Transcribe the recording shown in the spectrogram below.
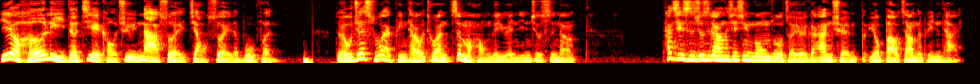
也有合理的借口去纳税缴税的部分？对我觉得 Swag 平台会突然这么红的原因就是呢。它其实就是让那些性工作者有一个安全、有保障的平台。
